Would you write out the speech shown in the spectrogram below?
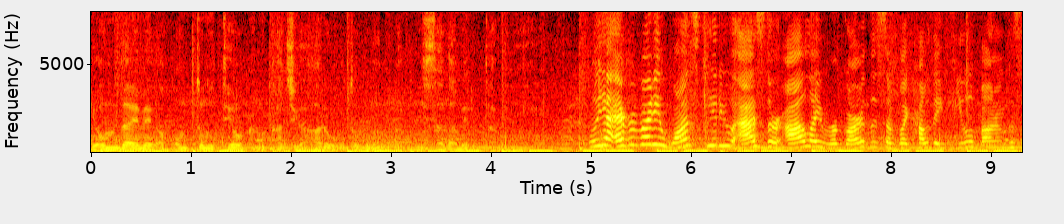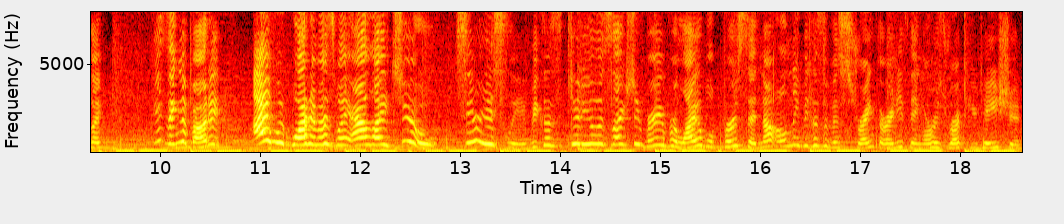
4代目が本当に手を組む価値がある男なのか見定めるために Well, yeah, everybody wants Kiryu as their ally regardless of like how they feel about him. Because like, if you think about it, I would want him as my ally too. Seriously, because Kiryu is actually a very reliable person. Not only because of his strength or anything or his reputation,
